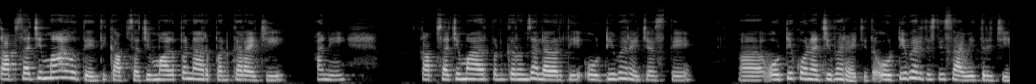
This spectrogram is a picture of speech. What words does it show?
कापसाची माळ होते ती कापसाची माळ पण अर्पण करायची. आणि कापसाची माळ अर्पण करून झाल्यावरती ओटी भरायची असते. ओटी कोणाची भरायची? तर ओटी भरायची असते सावित्रीची.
